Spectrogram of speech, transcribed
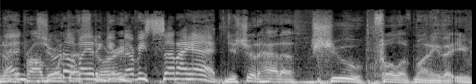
You know the and problem sure with enough, that I had to give story? him every cent I had. You should have had a shoe full of money that you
